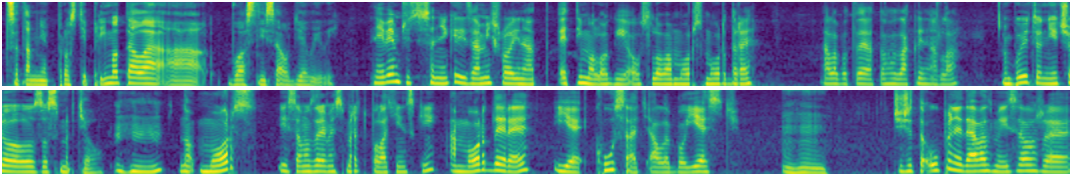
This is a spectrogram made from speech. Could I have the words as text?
sa tam nejak proste primotala a vlastne sa oddelili. Neviem, či ste sa niekedy zamýšľali nad etymológiou slova mors mordre, alebo teda toho zaklinadla. No, Bude to niečo so smrťou. Mhm. No mors je samozrejme smrť po latinsky a mordere je kúsať alebo jesť. Mhm. Čiže to úplne dáva zmysel, že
